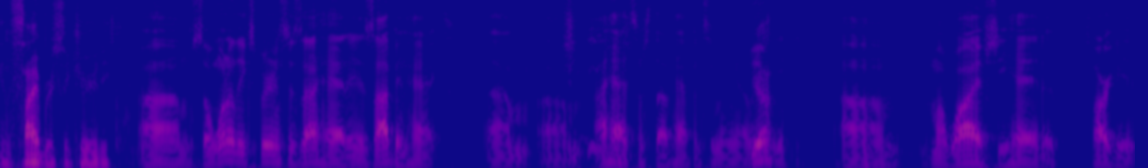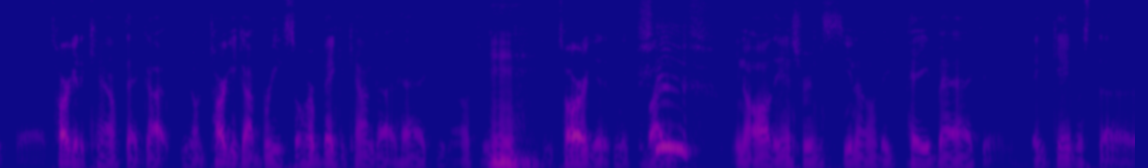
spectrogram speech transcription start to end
and cybersecurity? Um, so one of the experiences I had is I've been hacked. Um, um, I had some stuff happen to me Yeah. already. Um, my wife, she had a Target uh, Target account that got you know Target got breached, so her bank account got hacked. You know through Mm. through Target, and they provided Sheesh. you know all the insurance. You know they paid back, and they gave us the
